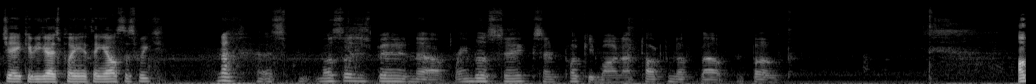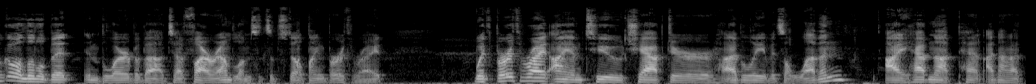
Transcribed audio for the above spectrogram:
Jake, have you guys played anything else this week? No, it's mostly just been uh, Rainbow Six and Pokemon. I've talked enough about both. I'll go a little bit in blurb about uh, Fire Emblem since I'm still playing Birthright. With Birthright, I am to chapter, I believe it's 11. I have not pen, I not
